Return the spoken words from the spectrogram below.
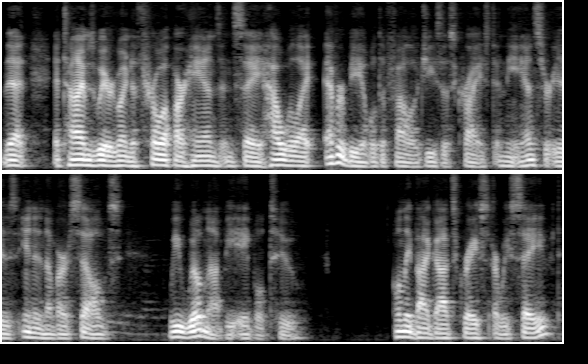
that at times we are going to throw up our hands and say, How will I ever be able to follow Jesus Christ? And the answer is, in and of ourselves, we will not be able to. Only by God's grace are we saved.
